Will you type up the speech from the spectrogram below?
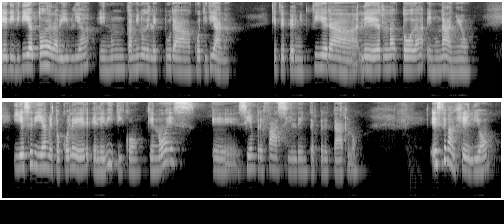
que dividía toda la Biblia en un camino de lectura cotidiana, que te permitiera leerla toda en un año. Y ese día me tocó leer el Levítico, que no es eh, siempre fácil de interpretarlo. Este Evangelio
